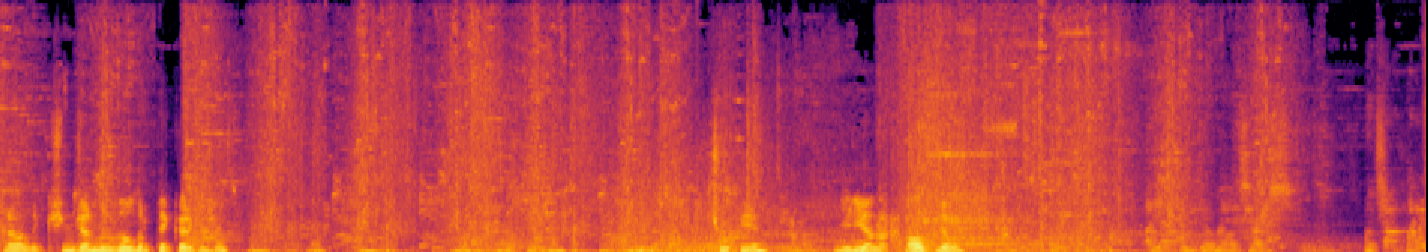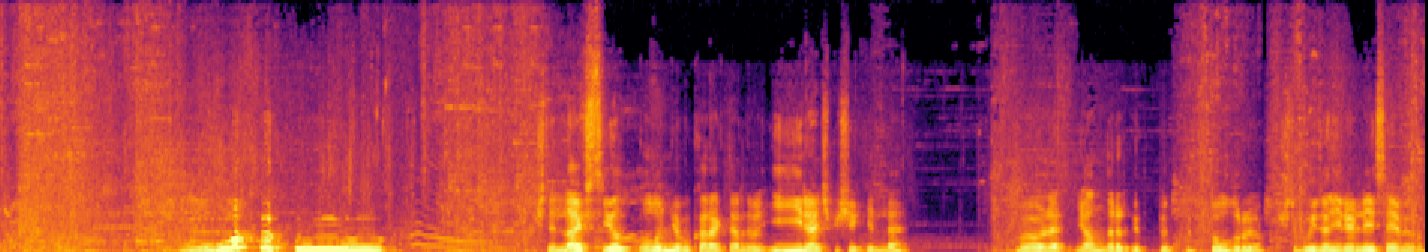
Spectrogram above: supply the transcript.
Süreçini aldık. Şimdi canımızı doldurup tekrar gireceğiz. Çok iyi. Lilian 6 level. İşte lifesteal olunca bu karakterde böyle iğrenç bir şekilde böyle yanları üp üp üp dolduruyor. İşte bu yüzden ilerleyi sevmiyorum.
